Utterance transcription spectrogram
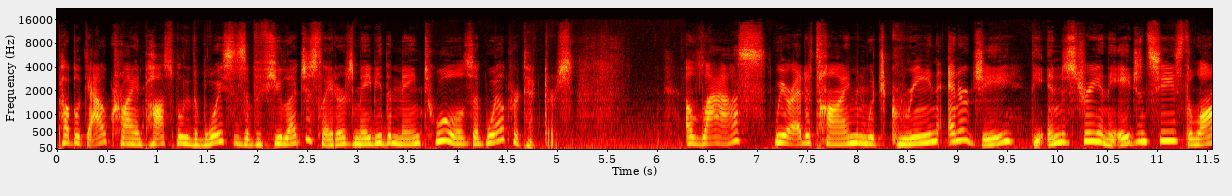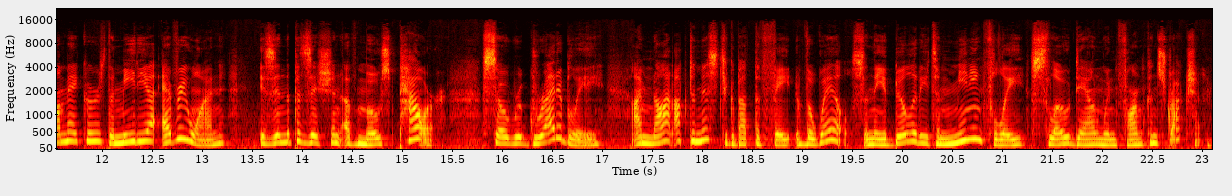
public outcry and possibly the voices of a few legislators may be the main tools of whale protectors. Alas, we are at a time in which green energy, the industry and the agencies, the lawmakers, the media, everyone, is in the position of most power. So, regrettably, I'm not optimistic about the fate of the whales and the ability to meaningfully slow down wind farm construction.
